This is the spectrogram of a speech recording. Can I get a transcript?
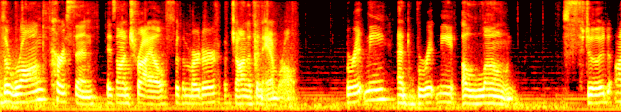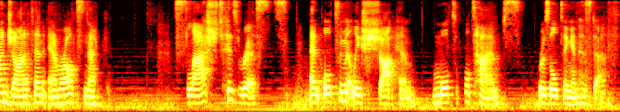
The wrong person is on trial for the murder of Jonathan Amerault. Brittany and Brittany alone stood on Jonathan Amerault's neck slashed his wrists, and ultimately shot him multiple times, resulting in his death.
